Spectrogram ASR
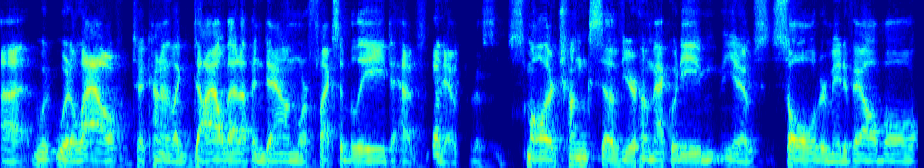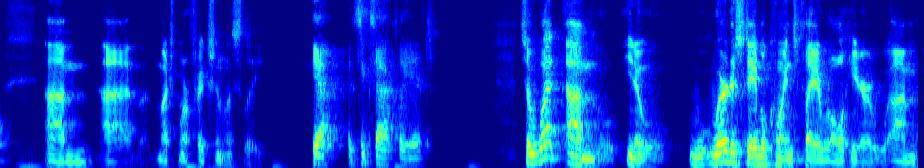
uh, would, would allow to kind of like dial that up and down more flexibly to have, yep. you know, sort of smaller chunks of your home equity, you know, sold or made available um, uh, much more frictionlessly. Yeah, that's exactly it. So what, um, you know, where do stablecoins play a role here? Um,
